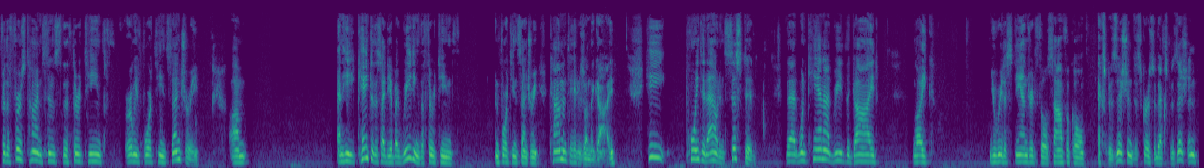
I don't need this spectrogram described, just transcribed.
for the first time since the 13th, early 14th century. Um, and he came to this idea by reading the 13th and 14th century commentators on the guide. He pointed out, insisted that one cannot read the guide like you read a standard philosophical exposition, discursive exposition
